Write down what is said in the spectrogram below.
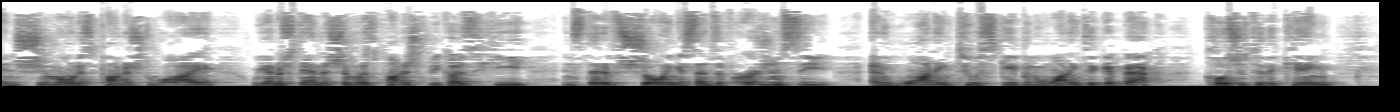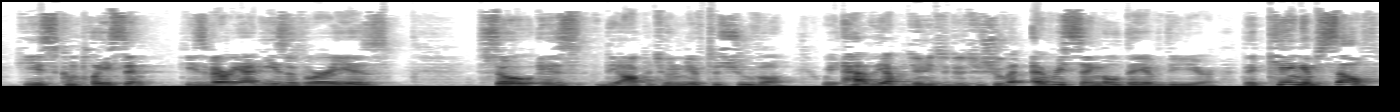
And Shimon is punished. Why? We understand that Shimon is punished because he, instead of showing a sense of urgency and wanting to escape and wanting to get back closer to the king, he's complacent. He's very at ease with where he is. So is the opportunity of teshuva. We have the opportunity to do teshuva every single day of the year. The king himself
